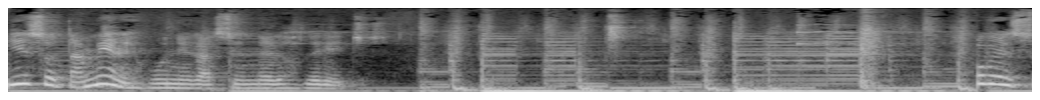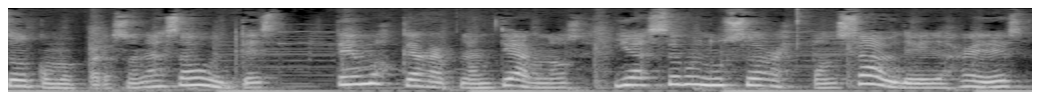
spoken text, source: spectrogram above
y eso también es vulneración de los derechos. Por eso, como personas adultas, tenemos que replantearnos y hacer un uso responsable de las redes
